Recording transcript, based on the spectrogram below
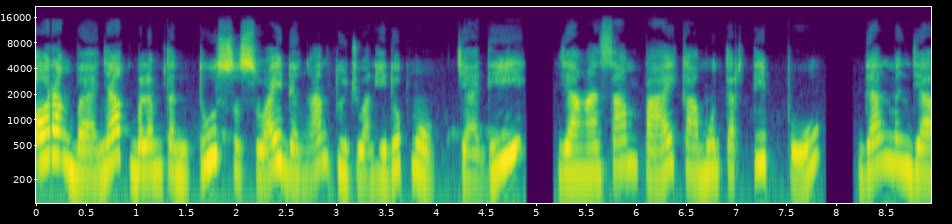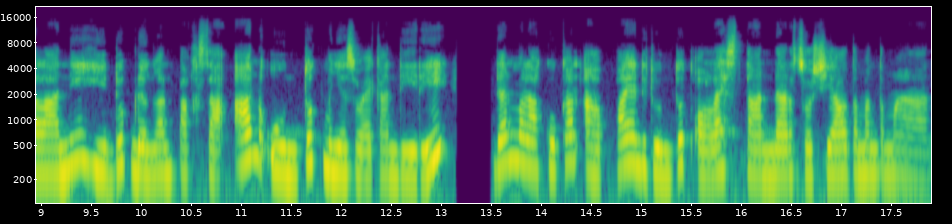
orang banyak belum tentu sesuai dengan tujuan hidupmu. Jadi, jangan sampai kamu tertipu dan menjalani hidup dengan paksaan untuk menyesuaikan diri dan melakukan apa yang dituntut oleh standar sosial teman-teman.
